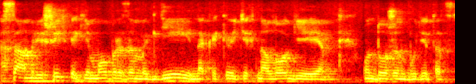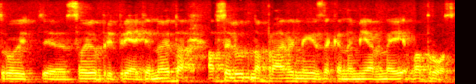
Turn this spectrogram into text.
сам решить, каким образом и где, и на какой технологии он должен будет отстроить э, свое предприятие. Но это абсолютно правильный и закономерный вопрос.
